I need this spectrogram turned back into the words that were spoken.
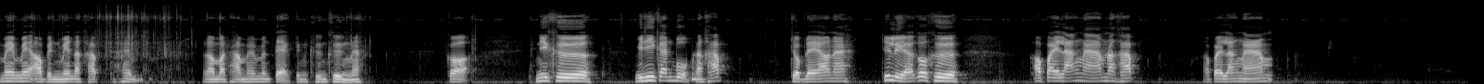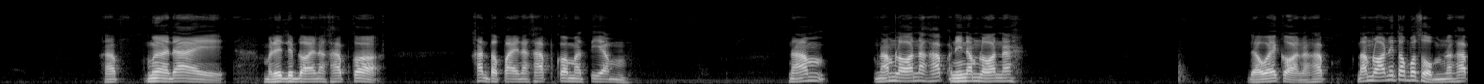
ไม่ไม่เอาเป็นเม็ดนะครับ ให้เรามาทำให้มันแตกเป็นครึ่งครึ่งนะ ก็นี่คือ วิธีการบุบนะครับ จบแล้วนะ ที่เหลือก็คือ เอาไปล้างน้ำนะครับ เอาไปล้างน้ำครับ เมื่อได้เมล็ดเรียบร้อยนะครับ ก็ขั้นต่อไปนะครับ ก็มาเตรียม น้ำน้ำร้อนนะครับ อันนี้น้ำร้อนนะ เดี๋ยวไว้ก่อนนะครับ น้ำร้อนนี่ต้องผสมนะครับ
